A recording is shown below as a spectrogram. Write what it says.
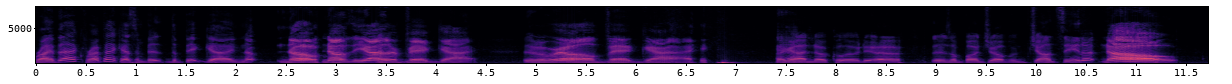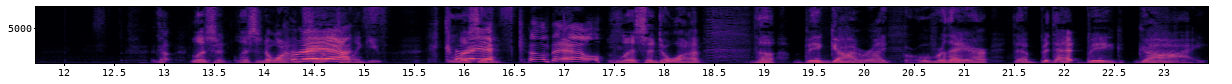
Ryback? Ryback hasn't been the big guy. No, no, no, the other big guy, the real big guy. I got no clue. dude. Uh, there's a bunch of them. John Cena? No. Listen, listen to what Chris! I'm telling you. Listen, Chris, come out. listen to what I'm. The big guy right over there. The that big guy.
